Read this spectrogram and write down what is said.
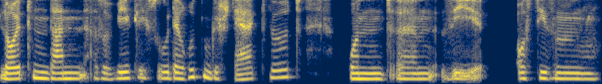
Leuten dann also wirklich so der Rücken gestärkt wird und ähm, sie aus diesem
